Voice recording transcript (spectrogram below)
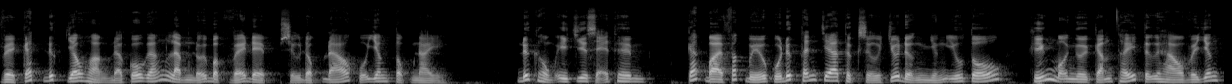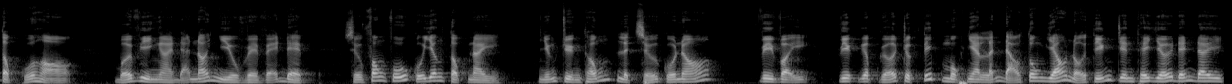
về cách Đức Giáo Hoàng đã cố gắng làm nổi bật vẻ đẹp, sự độc đáo của dân tộc này. Đức Hồng Y chia sẻ thêm, các bài phát biểu của Đức Thánh Cha thực sự chứa đựng những yếu tố khiến mọi người cảm thấy tự hào về dân tộc của họ, bởi vì Ngài đã nói nhiều về vẻ đẹp, sự phong phú của dân tộc này, những truyền thống, lịch sử của nó. Vì vậy, Việc gặp gỡ trực tiếp một nhà lãnh đạo tôn giáo nổi tiếng trên thế giới đến đây,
